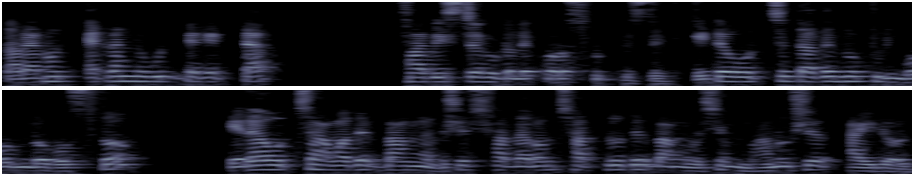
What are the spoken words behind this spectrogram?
তারা এখন একান্ন কোটি টাকা একটা ফাইভ স্টার হোটেলে খরচ করতেছে। এটা হচ্ছে তাদের নতুন বন্দোবস্ত। এরা হচ্ছে আমাদের বাংলাদেশের সাধারণ ছাত্রদের বাংলাদেশের মানুষের আইডল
